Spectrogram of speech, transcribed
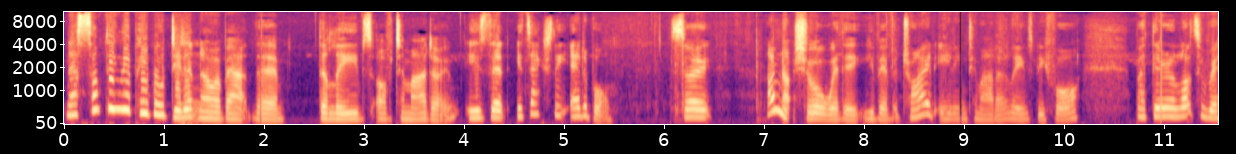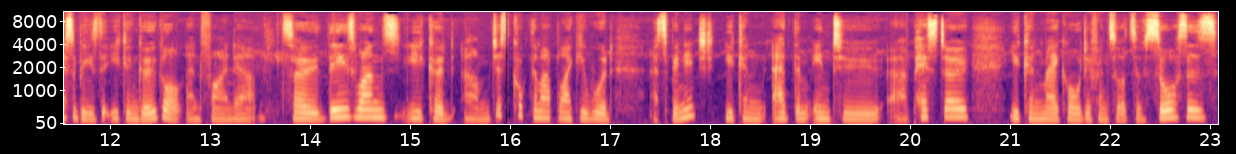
Now, something that people didn't know about the the leaves of tomato is that it's actually edible. So I'm not sure whether you've ever tried eating tomato leaves before, but there are lots of recipes that you can Google and find out. So these ones, you could um, just cook them up like you would a spinach. You can add them into pesto. You can make all different sorts of sauces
